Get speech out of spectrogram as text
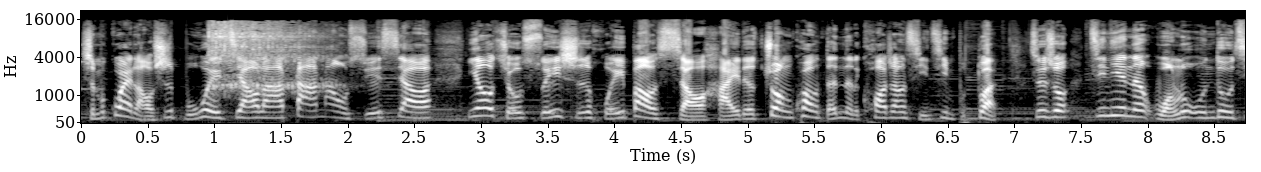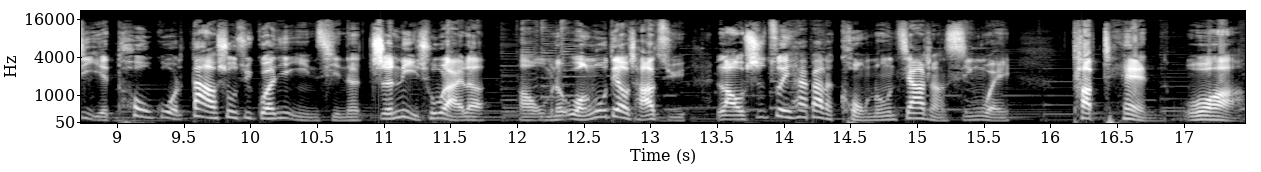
什么怪老师不会教啦，大闹学校啊，要求随时回报小孩的状况等等的夸张行径不断。所以说，今天呢，网络温度计也透过大数据关键引擎呢整理出来了。好，我们的网络调查局老师最害怕的恐龙家长行为 Top Ten，哇！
